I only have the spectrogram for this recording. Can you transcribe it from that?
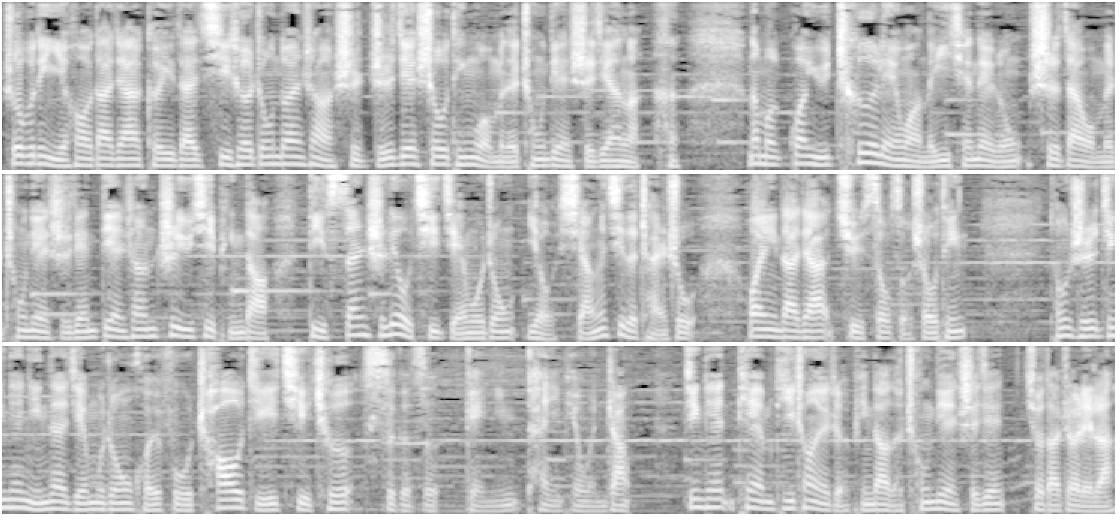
说不定以后大家可以在汽车终端上是直接收听我们的充电时间了。那么，关于车联网的一切内容，是在我们充电时间电商治愈系频道第三十六期节目中有详细的阐述，欢迎大家去搜索收听。同时，今天您在节目中回复“超级汽车”四个字，给您看一篇文章。今天 TMT 创业者频道的充电时间就到这里了，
